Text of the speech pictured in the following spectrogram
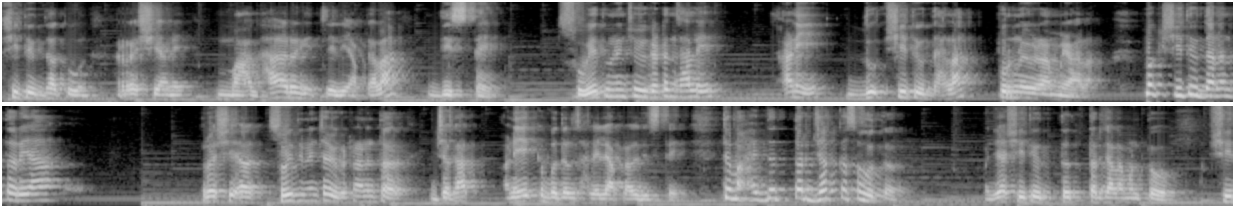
शीतयुद्धातून रशियाने माघार घेतलेली आपल्याला दिसते. सोवियत युनियनचे विघटन झाले आणि दु शीतयुद्धाला पूर्णविराम मिळाला. मग शीतयुद्धानंतर या रशिया सोवियत युनियनच्या विघटनानंतर जगात अनेक बदल झालेले आपल्याला दिसते. ते महायुद्ध तर जग कसं होतं? म्हणजे शीतयुद्ध तर ज्याला म्हणतो शीत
